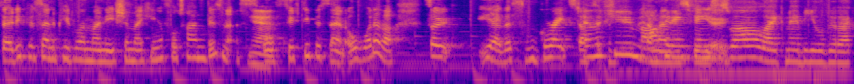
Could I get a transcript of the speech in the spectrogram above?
30% of people in my niche are making a full time business Yeah. or 50% or whatever. So, yeah, there's some great stuff. and a few come out of marketing things as well. Like maybe you'll be like,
